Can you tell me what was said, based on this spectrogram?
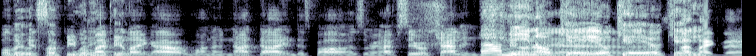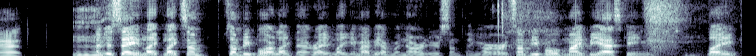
well why because some people wouldn't might be they? like, "Ah, I want to not die in this boss or have zero challenge. I mean, Uh, okay, okay, Not okay. like that. Mm. I'm just saying, like, like some some people are like that, right? Like, you might be a minority or something, or, or some people might be asking, like,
